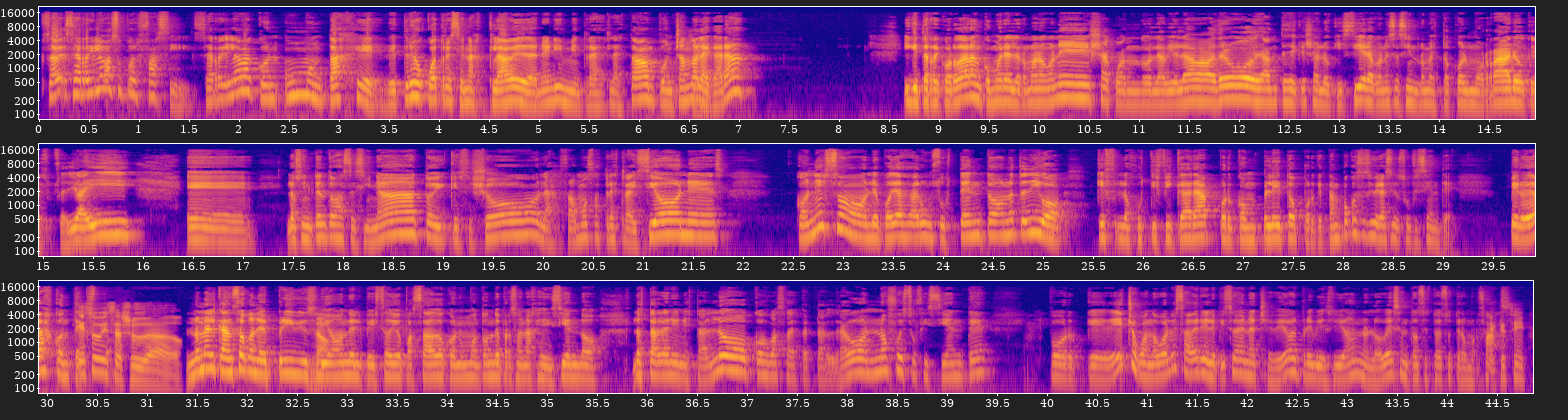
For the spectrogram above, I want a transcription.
mm, se arreglaba súper fácil. Se arreglaba con un montaje de tres o cuatro escenas clave de Daenerys mientras la estaban ponchando a la cara. Y que te recordaran cómo era el hermano con ella, cuando la violaba a Drogo antes de que ella lo quisiera, con ese síndrome de Estocolmo raro que sucedió ahí. Eh, los intentos de asesinato y qué sé yo, las famosas tres traiciones. Con eso le podías dar un sustento, no te digo que lo justificara por completo, porque tampoco eso hubiera sido suficiente pero le contexto. Eso hubiese ayudado. No me alcanzó con el previous no. del episodio pasado con un montón de personajes diciendo los Targaryen están locos, vas a despertar al dragón. No fue suficiente porque de hecho cuando vuelves a ver el episodio en HBO, el previous beyond, no lo ves, entonces todo eso te lo morfás. Es que sí.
